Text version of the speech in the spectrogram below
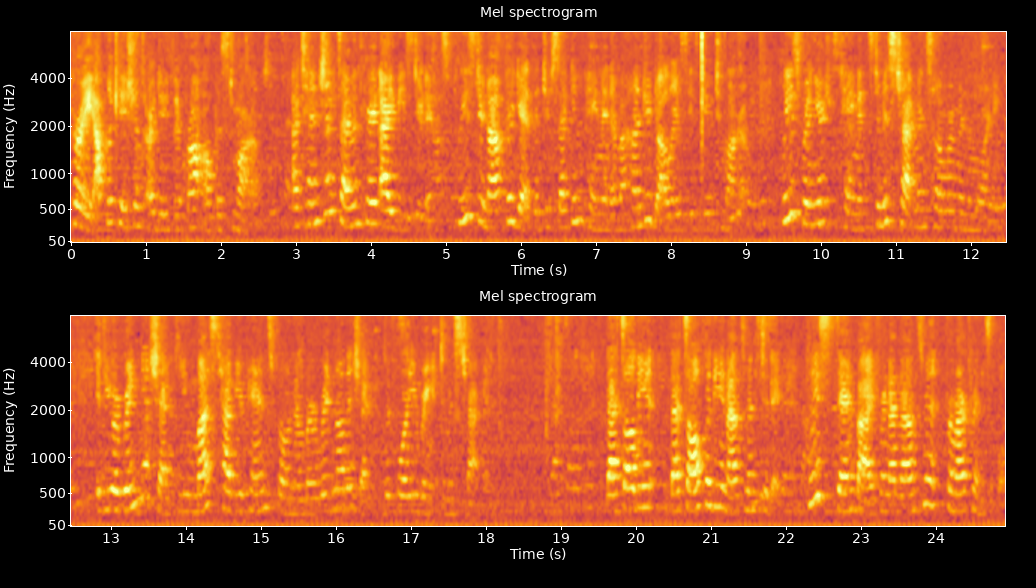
Hurry, applications are due to the front office tomorrow. Attention 7th grade IB students, please do not forget that your second payment of $100 is due tomorrow. Please bring your payments to Miss Chapman's homeroom in the morning. If you are bringing a check, you must have your parents' phone number written on the check before you bring it to Miss Chapman. That's all, the, that's all for the announcements today. Please stand by for an announcement from our principal.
